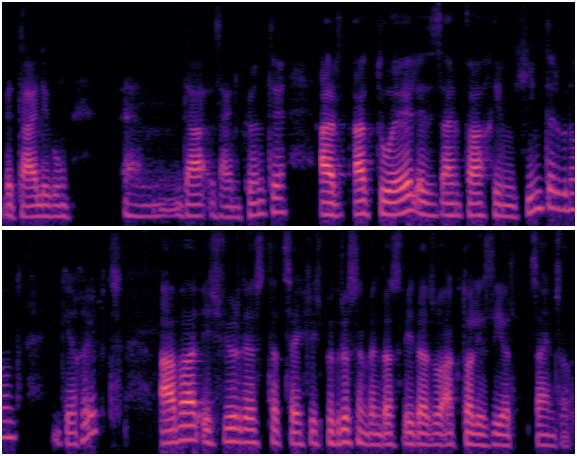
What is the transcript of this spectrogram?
Beteiligung ähm, da sein könnte. Aktuell ist es einfach im Hintergrund gerückt, aber ich würde es tatsächlich begrüßen, wenn das wieder so aktualisiert sein soll.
